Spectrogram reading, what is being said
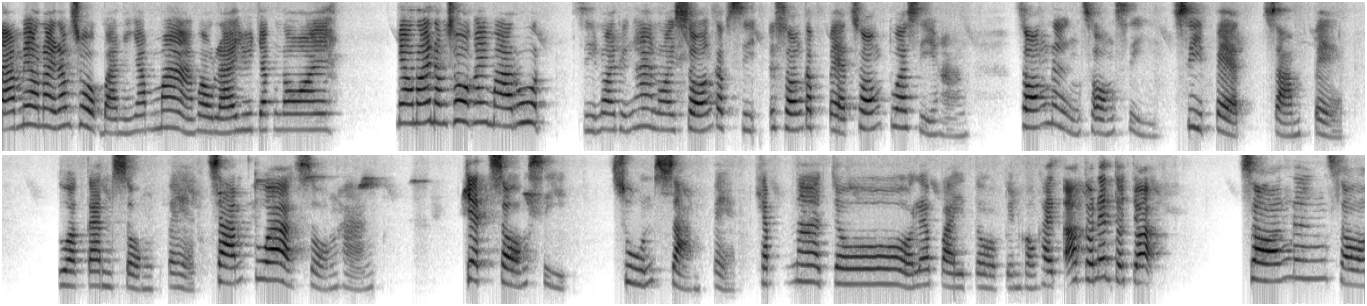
ตามแมวน่อยน้ำโชคบานนี้ยับมาเบาหลายอยู่จักน้อย แมวน้อยน้ำโชคให้มารูดสี่น่อยถึงห้าน่อยสองกับสี่สองกับแปดสองตัวสี่หางสองหนึ่งสองสี่สี่แปดสามแปด ตัวกันสองแปดสามตัวสองหางเจ็ดสองสี่ศูนย์สามแปดแคปหน้าจอแล้วไปต่อเป็นของใครอ้าวตัวเน้นตัวเจาะสองหนึ่งสอง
